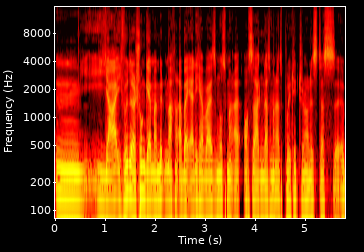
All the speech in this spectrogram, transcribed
Mm, ja, ich würde da schon gerne mal mitmachen, aber ehrlicherweise muss man auch sagen, dass man als Politikjournalist das äh,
